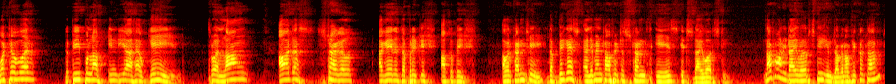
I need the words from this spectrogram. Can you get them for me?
whatever the people of India have gained through a long, arduous struggle against the British occupation. Our country, the biggest element of its strength is its diversity. Not only diversity in geographical terms,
